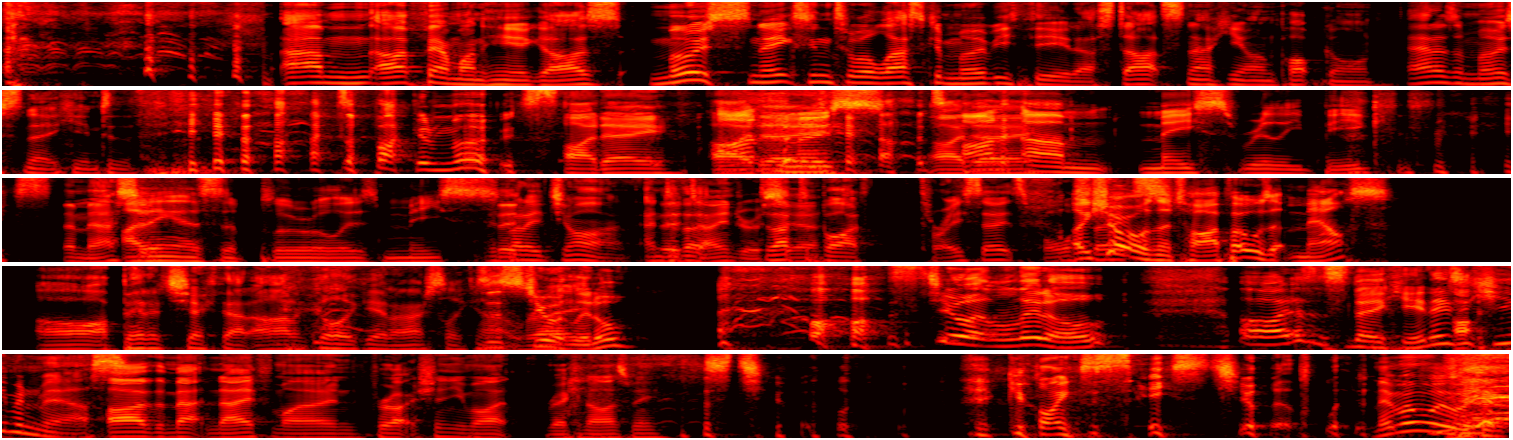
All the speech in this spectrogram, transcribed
um, I found one here, guys. Moose sneaks into Alaska movie theater, starts snacking on popcorn. How does a moose sneak into the theater? it's a fucking moose. ID, Aren't ID, moose, ID. aren't um, meese really big? They're massive. I think that's the plural is meese. They're bloody giant. And do they're they, dangerous, Do they have yeah. to buy three seats, four Are you seats? sure it wasn't a typo? Was it mouse? Oh, I better check that article again. I actually can't Is it Stuart read. Little? Oh, Stuart Little. Oh, he doesn't sneak in. He's a human mouse. I have the matinee for my own production. You might recognise me. Stuart Little. Going to see Stuart Little. Remember when we were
